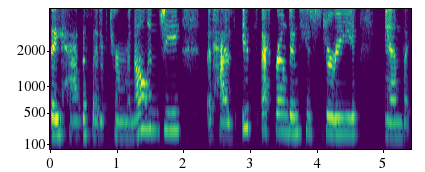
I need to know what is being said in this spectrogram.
they have a set of terminology that has its background in history and that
